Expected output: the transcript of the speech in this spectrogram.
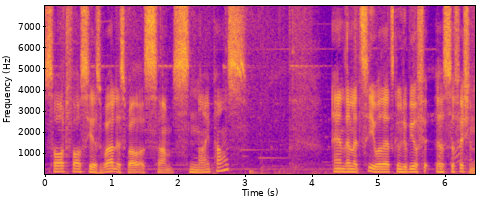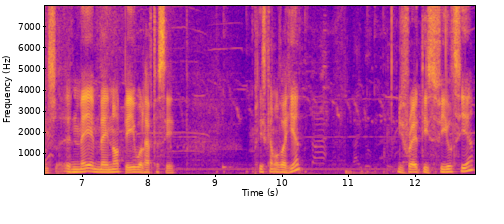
sword force here as well, as well as some snipers. And then let's see whether that's going to be uh, sufficient. It may and may not be, we'll have to see. Please come over here. You've read these fields here.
